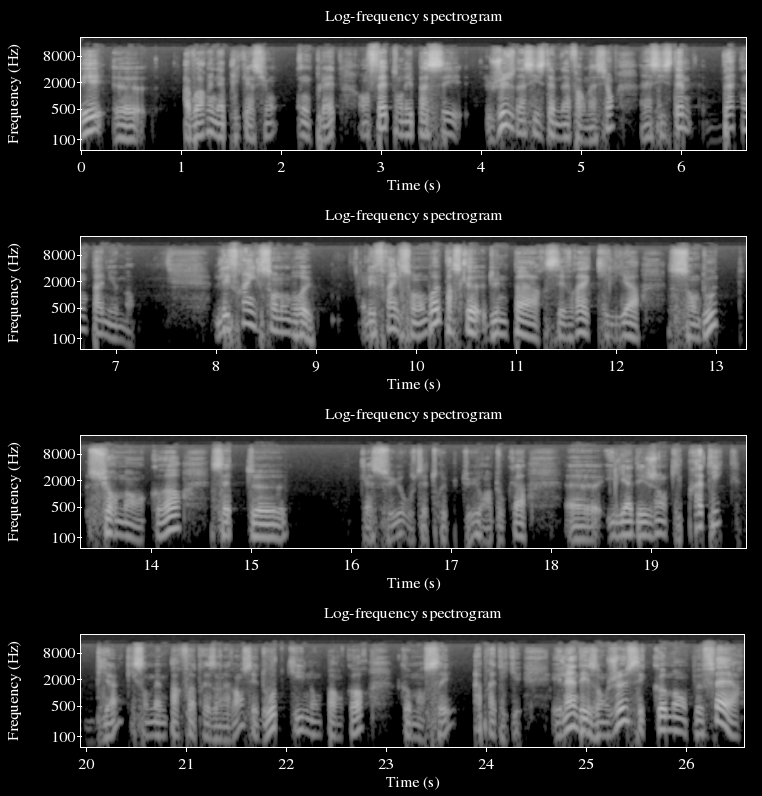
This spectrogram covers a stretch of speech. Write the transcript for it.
et avoir une application complète. En fait, on est passé juste d'un système d'information à un système d'accompagnement. Les freins, ils sont nombreux. Les freins, ils sont nombreux parce que, d'une part, c'est vrai qu'il y a sans doute, sûrement encore, cette euh, cassure ou cette rupture. En tout cas, euh, il y a des gens qui pratiquent bien, qui sont même parfois très en avance, et d'autres qui n'ont pas encore commencé à pratiquer. Et l'un des enjeux, c'est comment on peut faire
